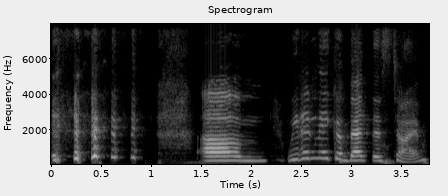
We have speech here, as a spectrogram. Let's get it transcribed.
um, we didn't make a bet this time,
